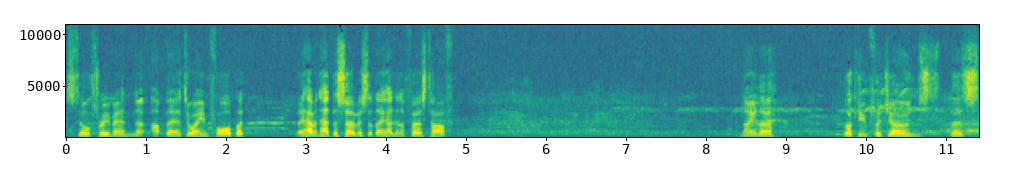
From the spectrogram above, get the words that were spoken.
Still three men up there to aim for, but they haven't had the service that they had in the first half. Naylor looking for Jones. There's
